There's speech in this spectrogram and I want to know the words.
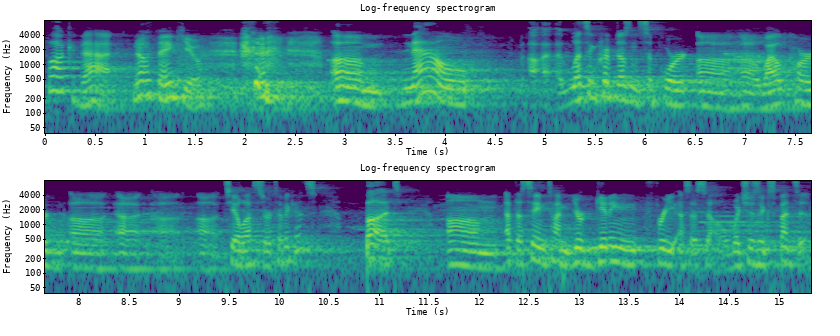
fuck that. No, thank you. um, now, uh, Let's Encrypt doesn't support uh, uh wildcard uh, uh, TLS certificates, but um, at the same time, you're getting free SSL, which is expensive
